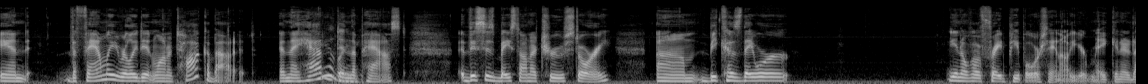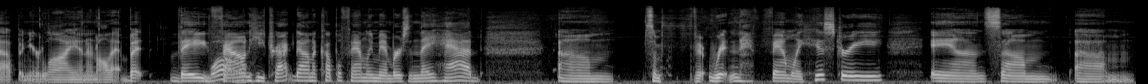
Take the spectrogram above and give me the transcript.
and the family really didn't want to talk about it, and they hadn't in the past. This is based on a true story, um, because they were, you know, afraid people were saying, "Oh, you're making it up and you're lying and all that," but they Whoa. found he tracked down a couple family members, and they had um, some f- written family history and some um,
